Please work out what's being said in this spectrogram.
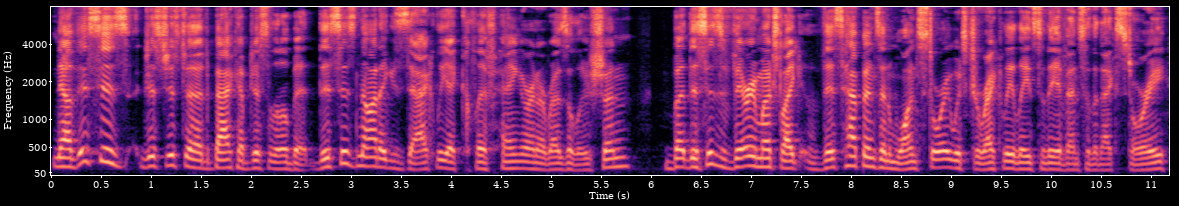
Now this is just just to back up just a little bit. This is not exactly a cliffhanger and a resolution, but this is very much like this happens in one story, which directly leads to the events of the next story.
